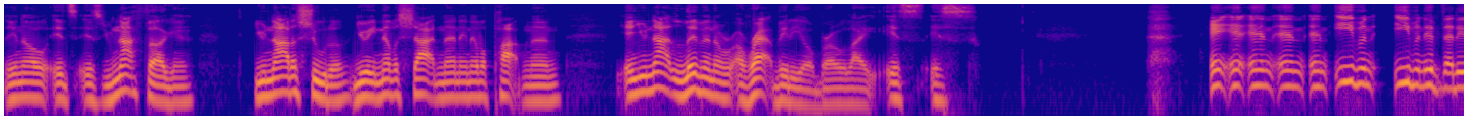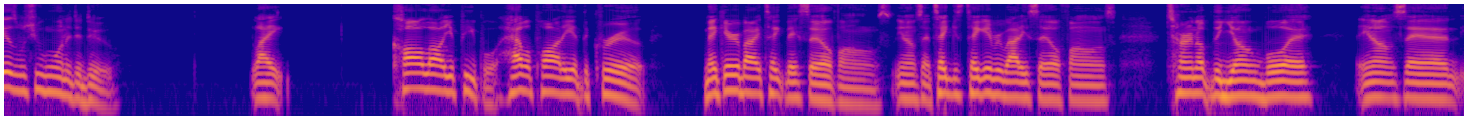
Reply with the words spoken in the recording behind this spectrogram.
You know, it's it's you're not thugging. You're not a shooter. You ain't never shot none. Ain't never popped none. And you're not living a, a rap video, bro. Like it's it's. And, and and and even even if that is what you wanted to do, like call all your people, have a party at the crib, make everybody take their cell phones. You know what I'm saying? Take take everybody's cell phones, turn up the young boy, you know what I'm saying?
